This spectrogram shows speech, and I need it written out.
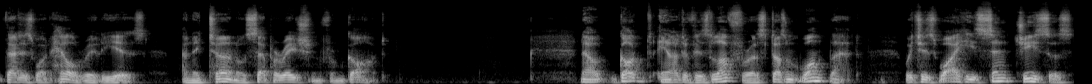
That is what hell really is an eternal separation from God. Now, God, out of his love for us, doesn't want that, which is why he sent Jesus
